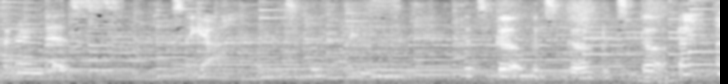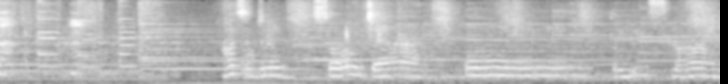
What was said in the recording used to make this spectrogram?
Covering this. So yeah, it's good to go, good to go, good to go. How to do soldier? Mm, policeman.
